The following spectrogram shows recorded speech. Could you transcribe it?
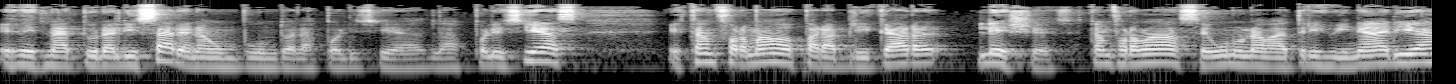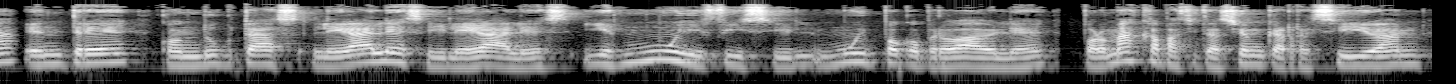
Es desnaturalizar en algún punto a las policías. Las policías están formados para aplicar leyes, están formadas según una matriz binaria entre conductas legales e ilegales y es muy difícil, muy poco probable, por más capacitación que reciban,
